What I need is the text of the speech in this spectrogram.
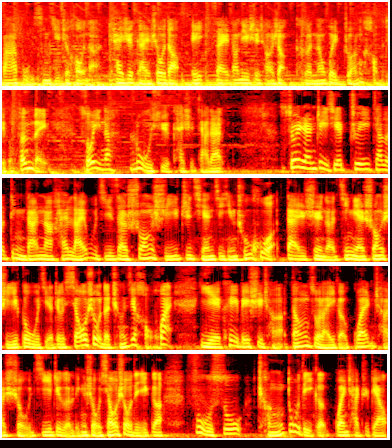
发布新机之后呢，开始感受到哎，在当地市场上可能会转好的这个氛围，所以呢，陆续开始加单。虽然这些追加的订单呢还来不及在双十一之前进行出货，但是呢，今年双十一购物节这个销售的成绩好坏，也可以被市场啊当做来一个观察手机这个零售销售的一个复苏程度的一个观察指标。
